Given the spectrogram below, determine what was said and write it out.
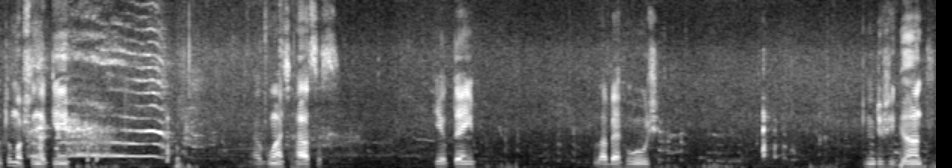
Eu estou mostrando aqui algumas raças que eu tenho. Laber Rouge, Índio Gigante.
